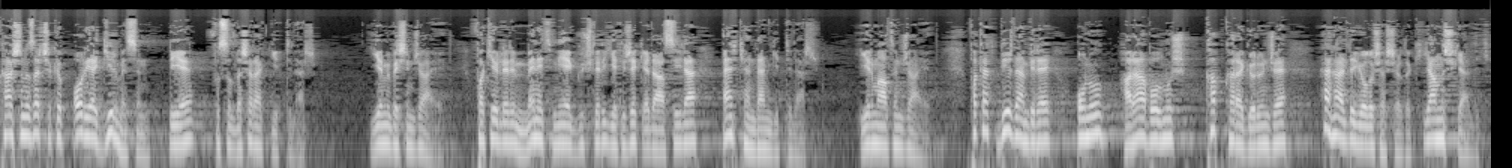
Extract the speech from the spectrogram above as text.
karşınıza çıkıp oraya girmesin diye fısıldaşarak gittiler. 25. Ayet Fakirleri men etmeye güçleri yetecek edasıyla erkenden gittiler. 26. Ayet Fakat birdenbire onu harap olmuş kapkara görünce herhalde yolu şaşırdık, yanlış geldik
